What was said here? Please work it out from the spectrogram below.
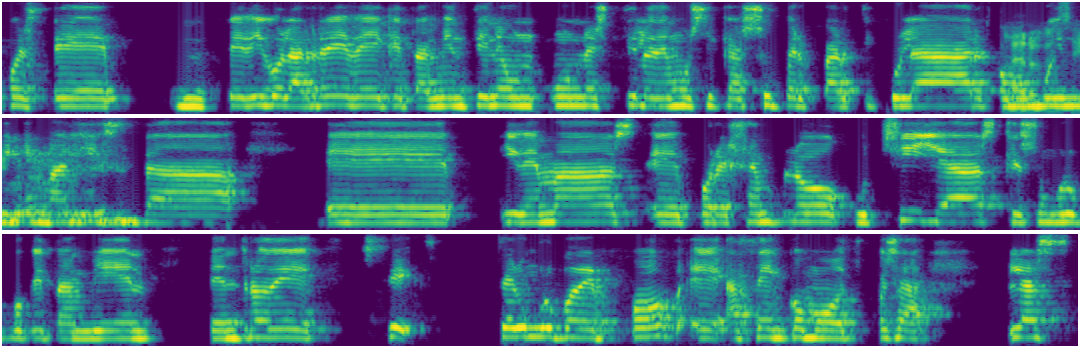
pues te digo la Rebe, que también tiene un, estilo de música súper particular, como muy minimalista eh, y demás. Eh, por ejemplo, Cuchillas, que es un grupo que también dentro de ser un grupo de pop, eh, hacen como, o sea, las,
